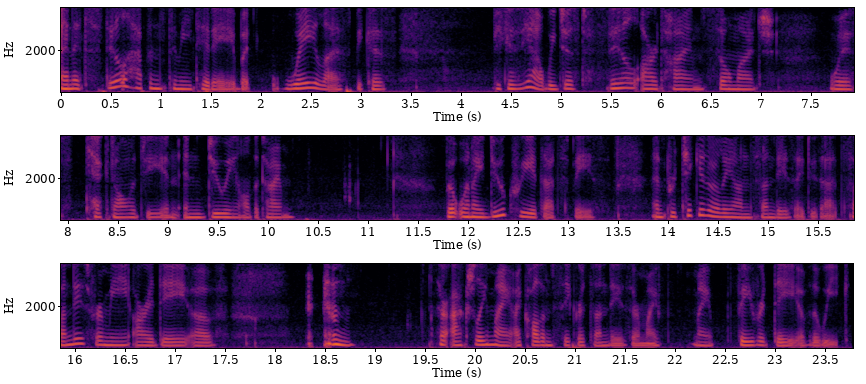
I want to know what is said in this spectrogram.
it still happens to me today, but way less because because yeah, we just fill our time so much with technology and, and doing all the time. But when I do create that space, and particularly on Sundays, I do that. Sundays for me are a day of, they're actually my, I call them sacred Sundays. They're my, my favorite day of the week.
